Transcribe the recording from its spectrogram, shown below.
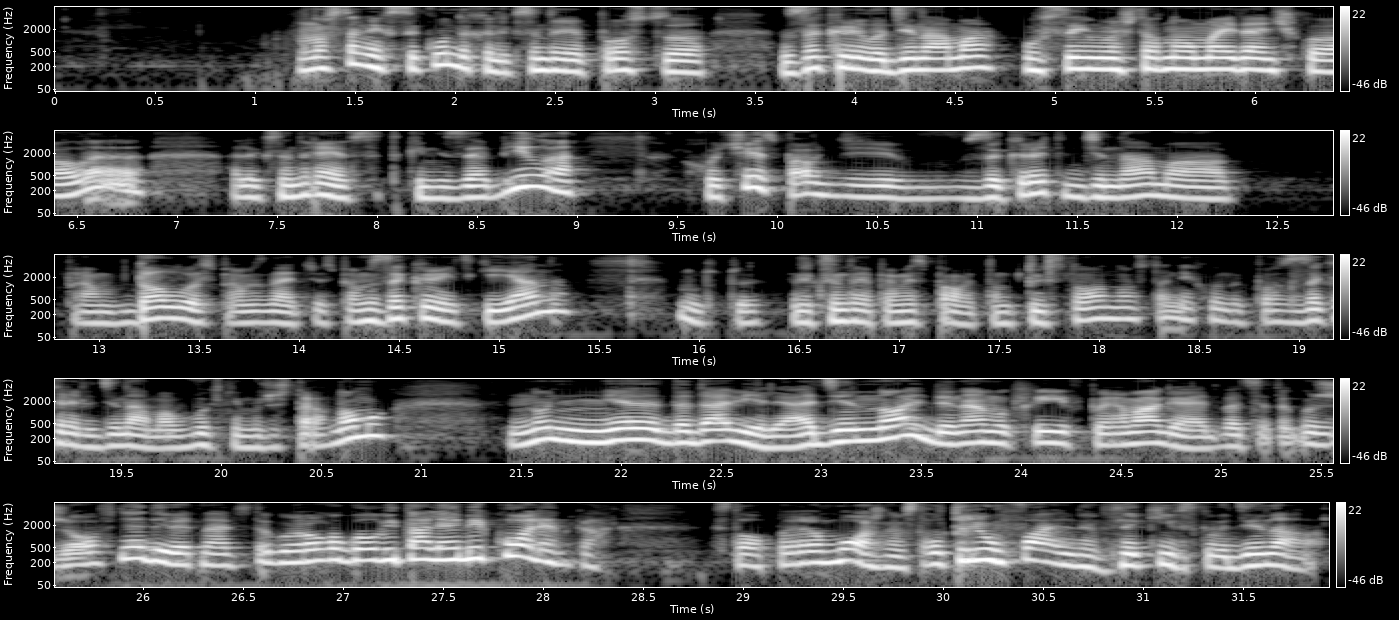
На останніх секундах Олександрія просто закрила Динамо у своєму штрафному майданчику, але Олександрія все-таки не забила. Хоча і справді в закриті Динамо прям вдалося, прям, знаєте, ось прям закрити кияна. Ну, тут Олександрія прям і справді там тиснула на останніх хвилинах, просто закрили Динамо в їхньому же штрафному. Ну, не додавили. 1-0 Динамо Київ перемагає 20 жовтня 19 року гол Віталія Міколенка став переможним, став тріумфальним для київського Динамо.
